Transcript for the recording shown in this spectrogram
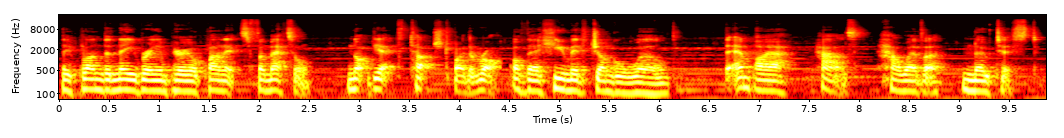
they plunder neighbouring Imperial planets for metal, not yet touched by the rock of their humid jungle world. The Empire has, however, noticed.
